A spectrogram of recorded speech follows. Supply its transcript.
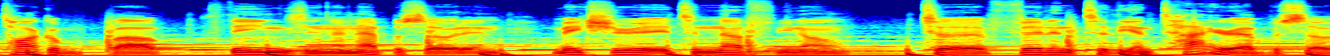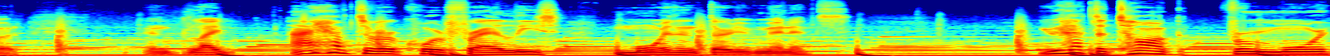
talk about things in an episode and make sure it's enough, you know, to fit into the entire episode. And like, I have to record for at least more than 30 minutes. You have to talk for more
